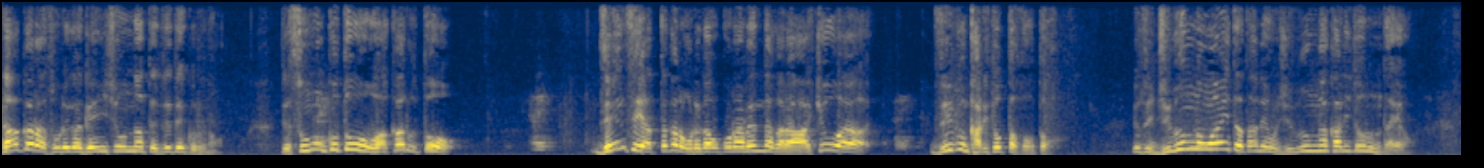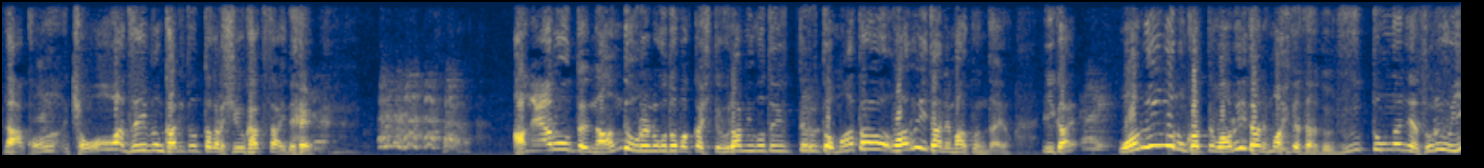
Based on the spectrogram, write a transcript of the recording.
だからそれが現象になって出てくるのでそのことを分かるとはい。前世やったから俺が怒られんだからあ今日は随分刈り取ったぞと。要するに自分のまいた種を自分が刈り取るんだよ。だからこの今日は随分刈り取ったから収穫祭で。あの野郎ってなんで俺のことばっかして恨み事言ってるとまた悪い種まくんだよ。いいかい、悪いもの買って悪い種まいてたらずっと同じだよそれを因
